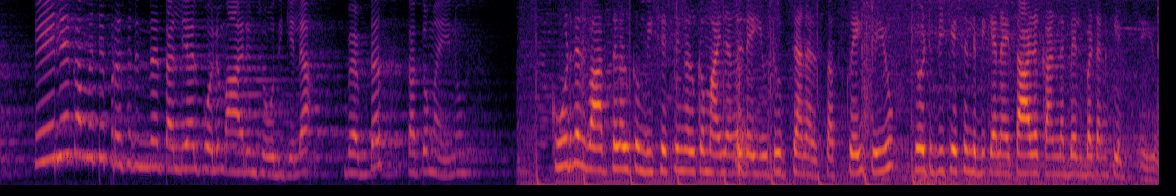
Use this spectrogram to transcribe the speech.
ഏരിയ കമ്മിറ്റി പ്രസിഡന്റിനെ തല്ലിയാൽ പോലും ആരും ചോദിക്കില്ല. Web desk Tatwamayi news. കൂടുതൽ വാർത്തകൾക്കും വിശേഷങ്ങൾക്കുമായി ഞങ്ങളുടെ യൂട്യൂബ് ചാനൽ സബ്സ്ക്രൈബ് ചെയ്യൂ. നോട്ടിഫിക്കേഷൻ ലഭിക്കാനായി താഴെ കാണുന്ന ബെൽ ബട്ടൺ ക്ലിക്ക് ചെയ്യൂ.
